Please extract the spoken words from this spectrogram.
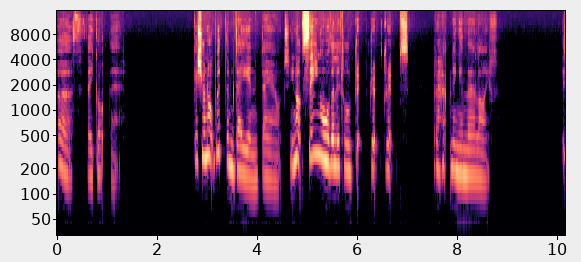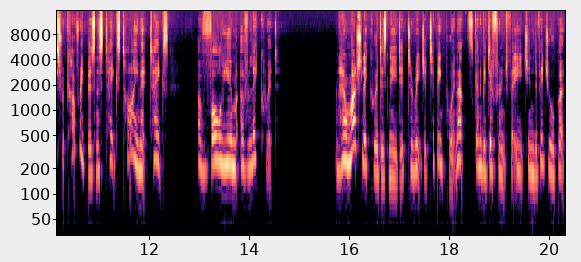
earth they got there. Because you're not with them day in, day out. You're not seeing all the little drip, drip, drips that are happening in their life. This recovery business takes time, it takes a volume of liquid. And how much liquid is needed to reach a tipping point, that's going to be different for each individual, but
